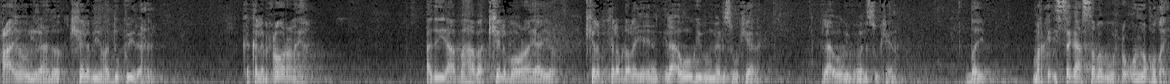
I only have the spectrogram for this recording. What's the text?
caayo uu yidhaahdo kelabyo hadduu ku yidhaahdo ka kale muxuu odhanayaa? Adiga iyo aabbahabaa kelab uu odhanayaayo kelab kelab dhalay ilaa awowgiibuu meel isugu keena ilaa awowgiibuu meel isugu keena ayb marka isagaa sabab wuxuu u noqday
